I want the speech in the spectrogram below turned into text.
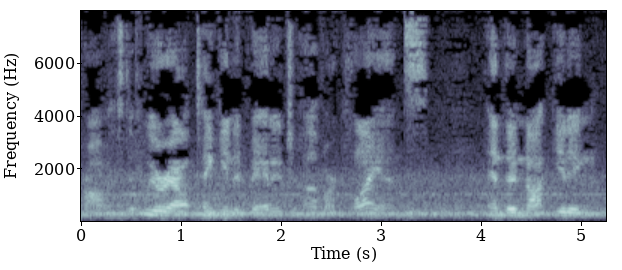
promised. If we were out taking advantage of our clients and they're not getting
